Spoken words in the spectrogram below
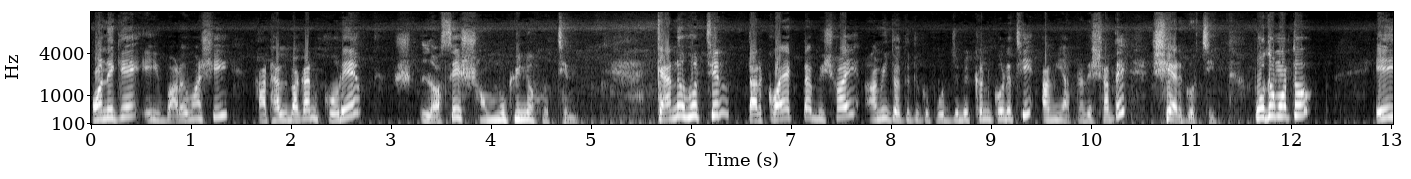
অনেকে এই বারো মাসি কাঁঠাল বাগান করে লসের সম্মুখীন হচ্ছেন। কেন হচ্ছেন? তার কয়েকটা বিষয় আমি যতটুকু পর্যবেক্ষণ করেছি, আমি আপনাদের সাথে শেয়ার করছি। প্রথমত এই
